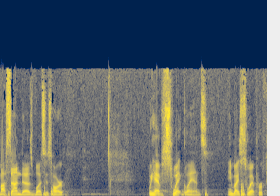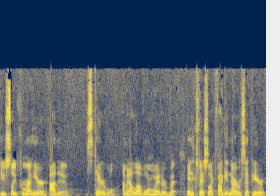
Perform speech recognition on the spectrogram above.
My son does, bless his heart. We have sweat glands. Anybody sweat profusely from right here? I do. It's terrible. I mean, I love warm weather, but and especially like if I get nervous up here,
